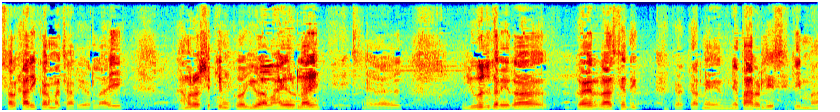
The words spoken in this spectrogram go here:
सरकारी कर्मचारीहरूलाई हाम्रो सिक्किमको युवा भाइहरूलाई युज गरेर गैर राजनीतिक गर्ने नेताहरूले सिक्किममा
